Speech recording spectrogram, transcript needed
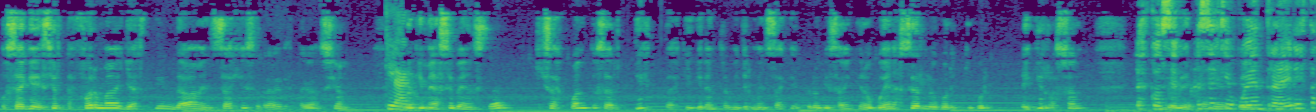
o sea que de cierta forma Justin daba mensajes a través de esta canción. Claro. Lo que me hace pensar quizás cuántos artistas que quieren transmitir mensajes pero que saben que no pueden hacerlo porque por X razón. Las consecuencias que pueden traer esta...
